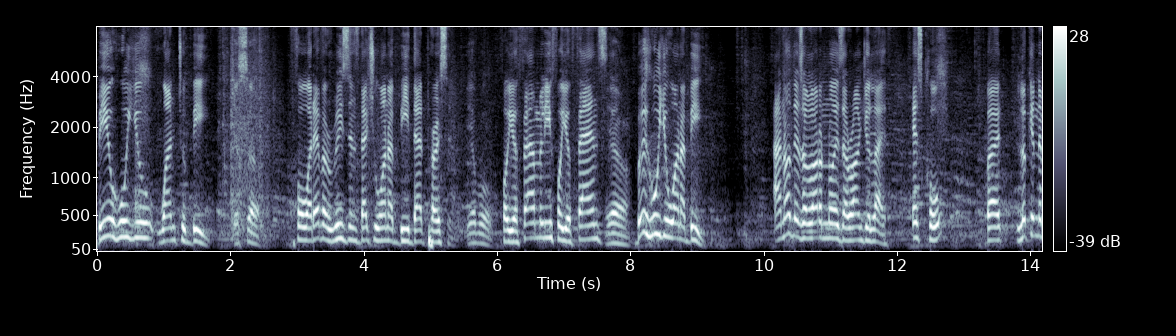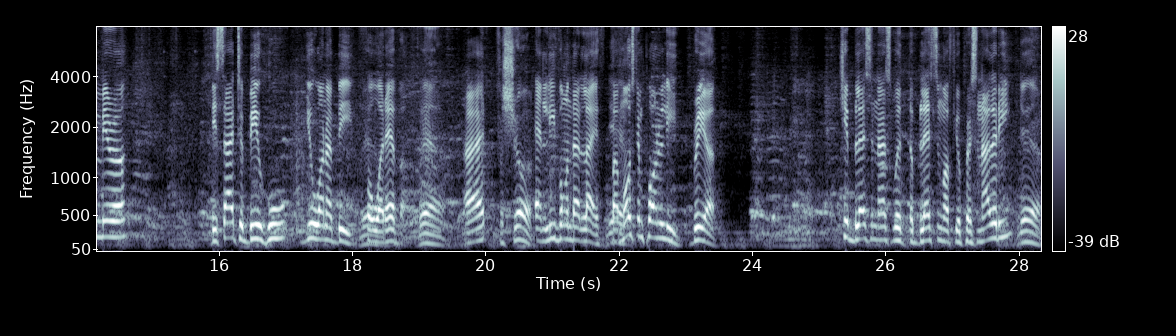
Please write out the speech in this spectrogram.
Be who you want to be Yes, sir. For whatever reasons that you want to be that person. Yeah, bro. For your family, for your fans. Yeah. Be who you want to be. I know there's a lot of noise around your life. It's cool. But look in the mirror, decide to be who you want to be for whatever. Yeah. All right? For sure. and live on that life. But most importantly, Bria, keep blessing us with the blessing of your personality, Yeah.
